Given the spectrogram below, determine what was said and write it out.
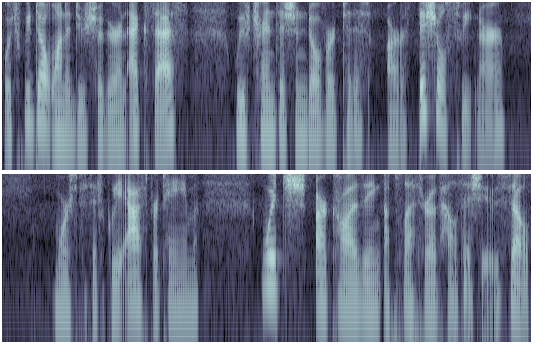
Which we don't want to do sugar in excess. We've transitioned over to this artificial sweetener, more specifically aspartame, which are causing a plethora of health issues. So,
